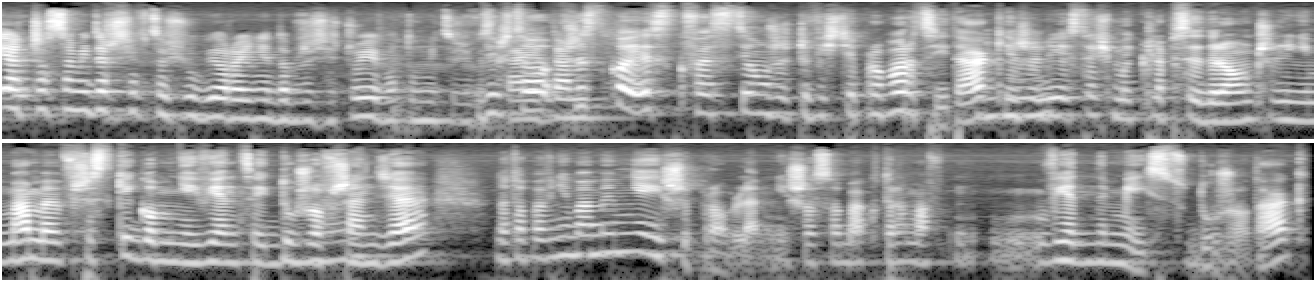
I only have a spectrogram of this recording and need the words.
ja czasami też się w coś ubiorę i niedobrze się czuję, bo tu mi coś E, Wiesz wystaje co, tam. wszystko jest kwestią rzeczywiście proporcji, tak? Mhm. Jeżeli jesteśmy klepsydrą, czyli mamy wszystkiego mniej więcej dużo Mhm. wszędzie, no to pewnie mamy mniejszy problem niż osoba, która ma w, w jednym miejscu dużo, tak?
